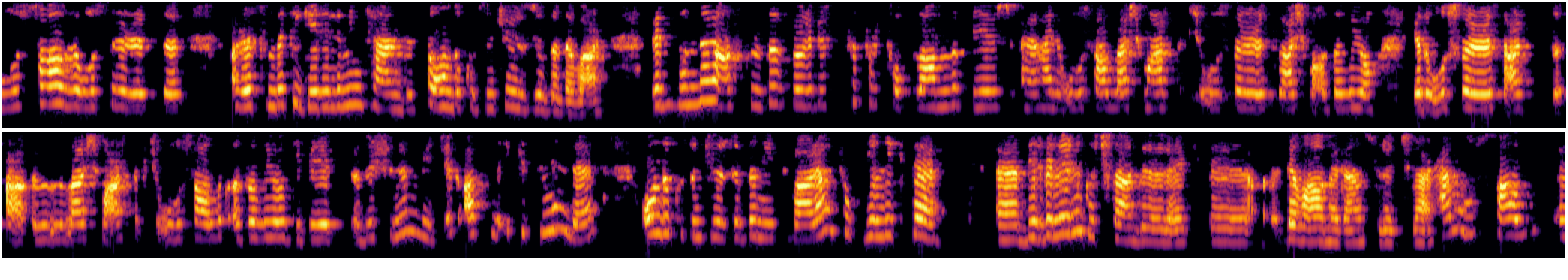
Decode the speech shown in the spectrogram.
ulusal ve uluslararası arasındaki gerilimin kendisi 19. yüzyılda da var ve bunlar aslında böyle bir sıfır toplamlı bir e, hani ulusallaşma arttıkça uluslararasılaşma azalıyor ya da uluslararasılaşma arttıkça ulusallık azalıyor gibi düşünülmeyecek. Aslında ikisinin de 19. yüzyıldan itibaren çok birlikte e, birbirlerini güçlendirerek e, devam eden süreçler. Hem ulusal e,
